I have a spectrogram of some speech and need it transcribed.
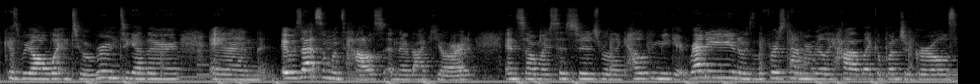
because we all went into a room together and it was at someone's house in their backyard. And so my sisters were like helping me get ready and it was the first time I really had like a bunch of girls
